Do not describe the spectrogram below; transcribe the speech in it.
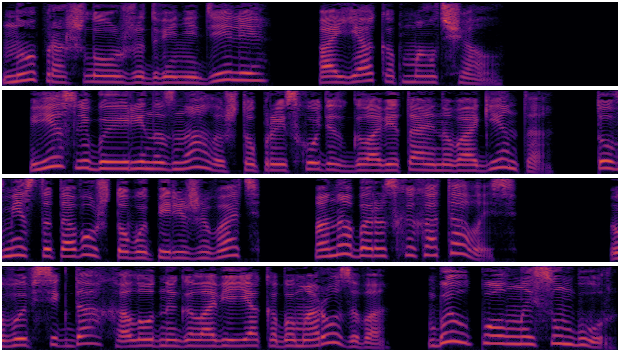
Но прошло уже две недели, а Якоб молчал. Если бы Ирина знала, что происходит в голове тайного агента, то вместо того, чтобы переживать, она бы расхохоталась. Во всегда холодной голове Якоба Морозова был полный сумбур.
